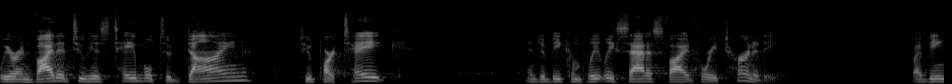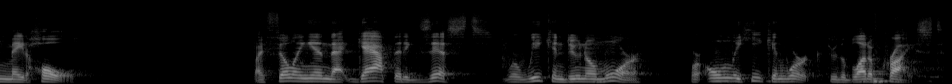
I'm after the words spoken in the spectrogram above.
We are invited to His table to dine, to partake, and to be completely satisfied for eternity by being made whole, by filling in that gap that exists where we can do no more, where only He can work through the blood of Christ.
